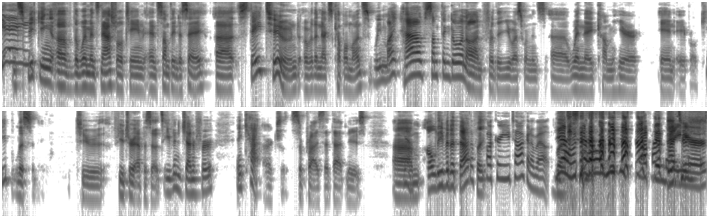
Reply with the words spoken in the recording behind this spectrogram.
Yay! And speaking of the women's national team and something to say, uh, stay tuned over the next couple months. We might have something going on for the U.S. women's uh, when they come here in April. Keep listening. to future episodes. Even Jennifer and Kat are surprised at that news. Um, I'll leave it at that. What the fuck are you talking about? But- yeah, what the hell are you in my Stay tuned. ear?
